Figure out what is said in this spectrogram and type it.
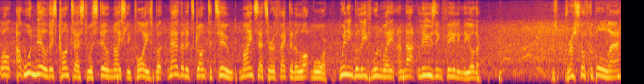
Well, at 1 0, this contest was still nicely poised, but now that it's gone to two, mindsets are affected a lot more. Winning belief one way and that losing feeling the other. Just brushed off the ball there.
